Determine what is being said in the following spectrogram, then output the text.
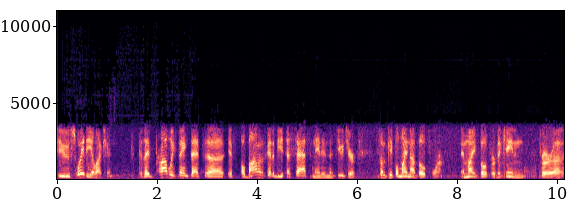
to sway the election. Because they probably think that uh, if Obama's going to be assassinated in the future, some people might not vote for him and might vote for McCain and for, uh,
